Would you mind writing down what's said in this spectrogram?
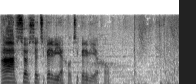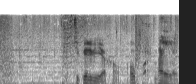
А, все, все, теперь въехал, теперь въехал. Теперь въехал. Опа, блять.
